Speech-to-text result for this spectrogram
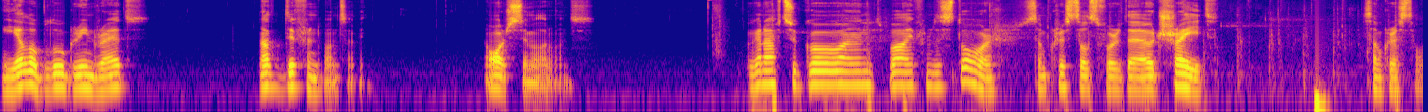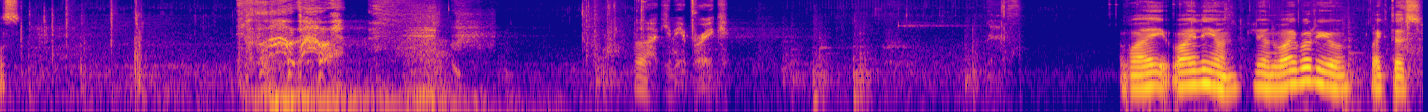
Yellow, blue, green, red. Not different ones, I mean. Or similar ones. We're gonna have to go and buy from the store some crystals for the or trade. Some crystals. Oh, give me a break. Why, why Leon? Leon, why were you like this?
